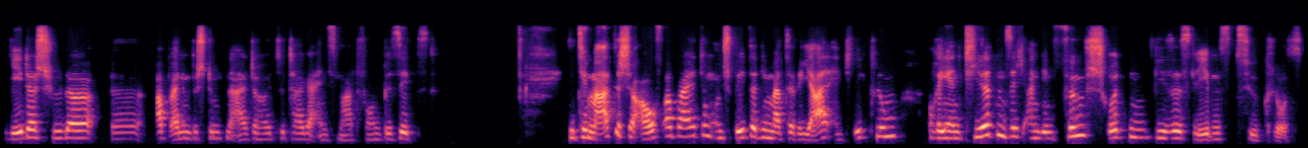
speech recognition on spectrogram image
jeder Schüler äh, ab einem bestimmten Alter heutzutage ein Smartphone besitzt. Die thematische Aufarbeitung und später die Materialentwicklung orientierten sich an den fünf Schritten dieses Lebenszyklus.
